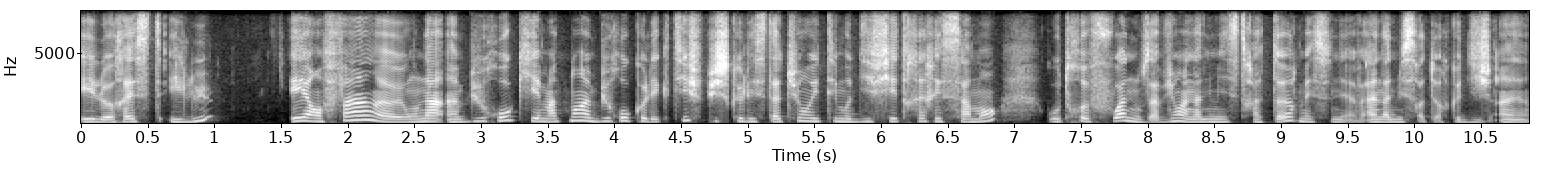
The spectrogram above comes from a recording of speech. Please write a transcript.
et le reste élus. Et enfin, euh, on a un bureau qui est maintenant un bureau collectif puisque les statuts ont été modifiés très récemment. Autrefois, nous avions un administrateur, mais ce n'est un administrateur que dis-je, un,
